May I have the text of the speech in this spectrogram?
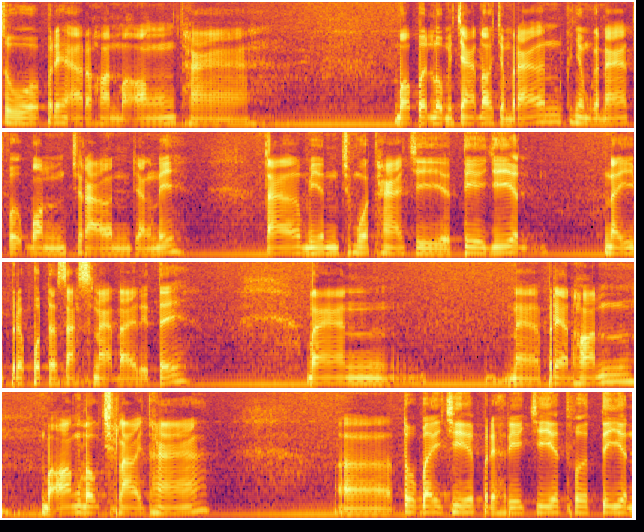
សួរព្រះអរហន្តមួយអង្គថាបបិទ្ធលោកម្ចាស់ដ៏ចម្រើនខ្ញុំកណាធ្វើបន់ច្រើនយ៉ាងនេះតើមានឈ្មោះថាជាទាយាទនៃព្រះពុទ្ធសាសនាដែរឬទេបានណាព្រះអរហន្ត ព្រះអង្គលោកឆ្លើយថាអឺទោះបីជាព្រះរាជាធ្វើទៀន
